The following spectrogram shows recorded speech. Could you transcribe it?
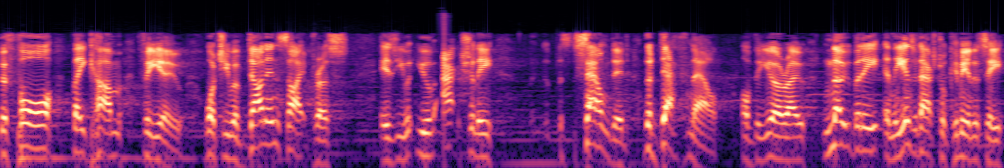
before they come for you. What you have done in Cyprus is you, have actually sounded the death knell of the euro. Nobody in the international community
